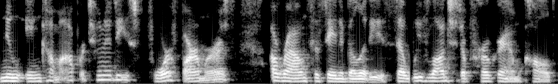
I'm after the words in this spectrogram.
new income opportunities for farmers around sustainability. So we've launched a program called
